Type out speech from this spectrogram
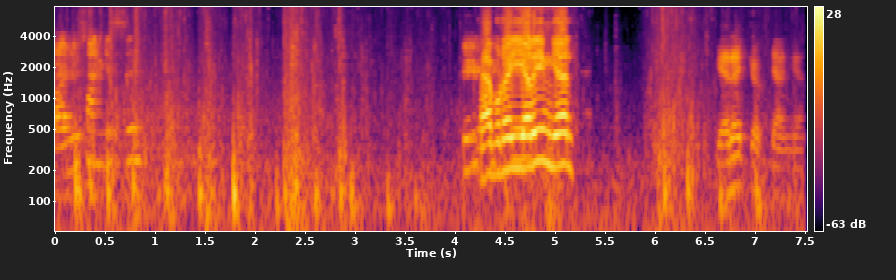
Galyus hangisi? Büyük Gel burayı küçük- yarayım gel. Gerek yok gel gel.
